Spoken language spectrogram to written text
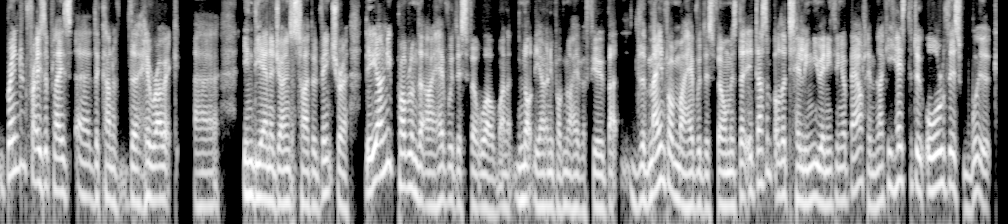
Brendan Fraser plays uh, the kind of the heroic uh, Indiana Jones type adventurer. The only problem that I have with this film, well, one, not the only problem, I have a few, but the main problem I have with this film is that it doesn't bother telling you anything about him. Like he has to do all of this work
